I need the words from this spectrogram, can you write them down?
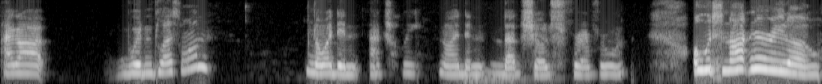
I got win plus one. No, I didn't actually. No, I didn't. That shows for everyone. Oh, it's not Naruto.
